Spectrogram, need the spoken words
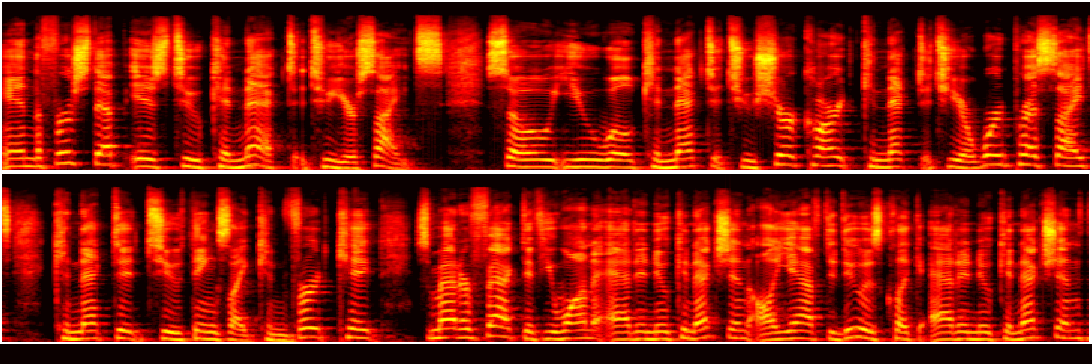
and the first step is to connect to your sites. So you will connect to SureCart, connect to your WordPress sites, connect it to things like ConvertKit. As a matter of fact, if you want to add a new connection, all you have to do is click add a new connection.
